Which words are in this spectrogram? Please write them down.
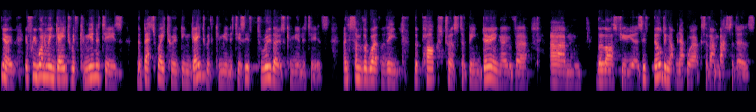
You know, if we want to engage with communities, the best way to engage with communities is through those communities. And some of the work that the, the Parks Trust have been doing over um, the last few years is building up networks of ambassadors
